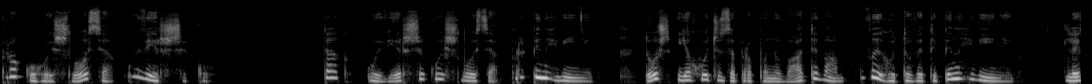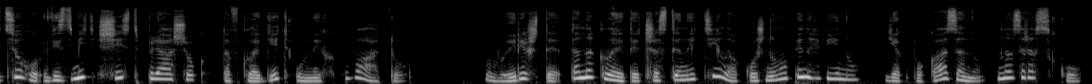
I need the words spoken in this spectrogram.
про кого йшлося віршику? Так, у віршику йшлося про пінгвінів. Тож я хочу запропонувати вам виготовити пінгвінів. Для цього візьміть шість пляшок та вкладіть у них вату. Виріжте та наклейте частини тіла кожному пінгвіну, як показано на зразку.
